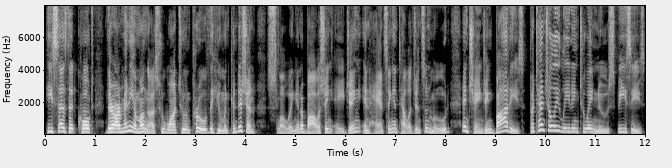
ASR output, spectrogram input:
He says that, quote, there are many among us who want to improve the human condition, slowing and abolishing aging, enhancing intelligence and mood, and changing bodies, potentially leading to a new species.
